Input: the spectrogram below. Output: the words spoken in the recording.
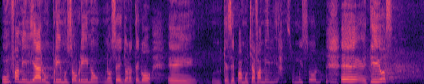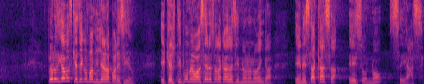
un familiar, un primo, un sobrino, no sé, yo no tengo eh, que sepa mucha familia, soy muy solo, eh, tíos. Pero digamos que llega un familiar aparecido y que el tipo me va a hacer eso en la casa y decir, no, no, no, venga, en esta casa eso no se hace.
